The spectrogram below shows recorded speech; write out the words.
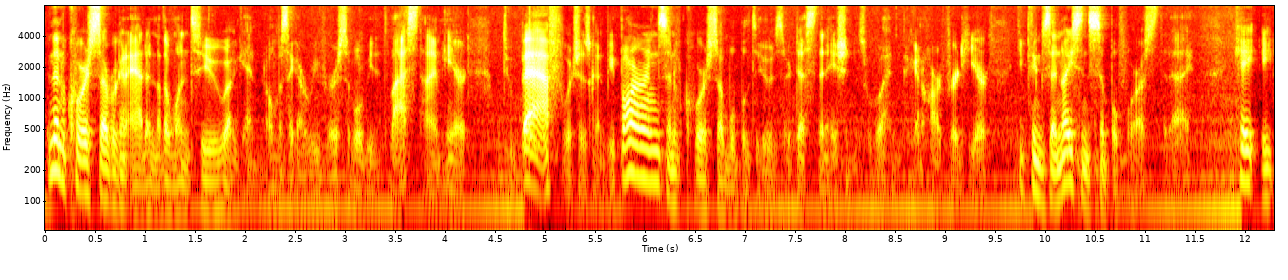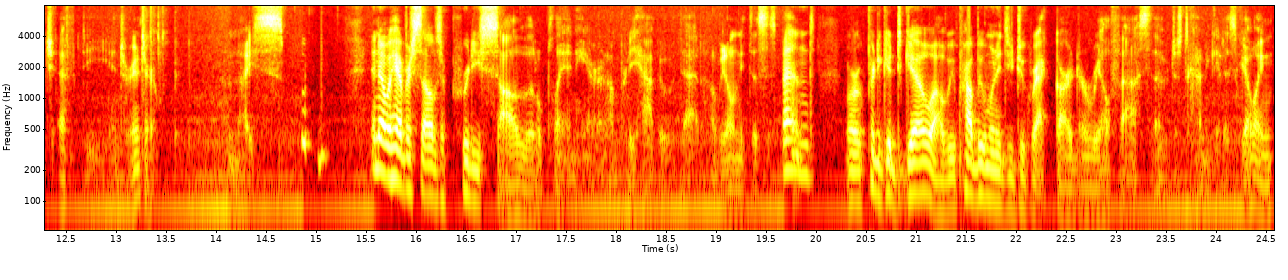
And then, of course, uh, we're going to add another one to, again, almost like our reverse of what we did last time here. We'll do BAF, which is going to be Barnes. And, of course, uh, what we'll do is our destination is we'll go ahead and pick in Hartford here. Keep things uh, nice and simple for us today. KHFD, enter, enter. Nice. Boop. And now we have ourselves a pretty solid little plan here, and I'm pretty happy with that. Uh, we don't need to suspend. We're pretty good to go. Uh, we probably want to do direct Gardner real fast, though, just to kind of get us going.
